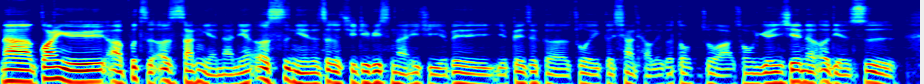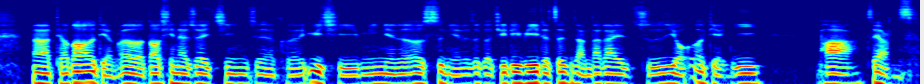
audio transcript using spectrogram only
那关于啊，不止二十三年了，连二四年的这个 GDP 增长预期也被也被这个做一个下调的一个动作啊，从原先的二点四，那调到二点二，到现在最近是可能预期明年的二四年的这个 GDP 的增长大概只有二点一趴这样子，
